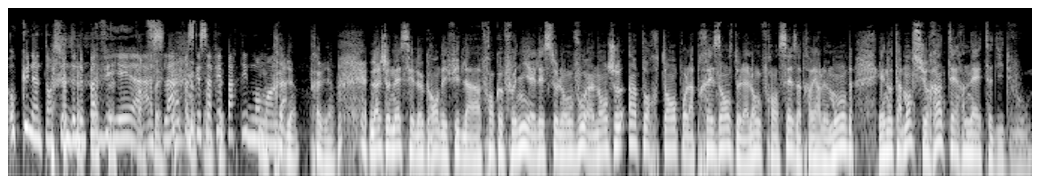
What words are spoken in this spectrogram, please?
aucune intention de ne pas veiller à, cela parce que ça Parfait. fait partie de mon mandat. Très bien, très bien. La jeunesse est le grand défi de la francophonie. Elle est selon vous un enjeu important pour la présence de la langue française à travers le monde et notamment sur Internet, dites-vous.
